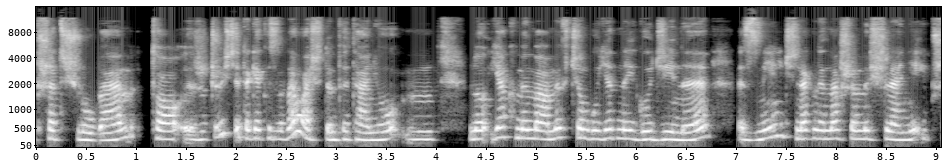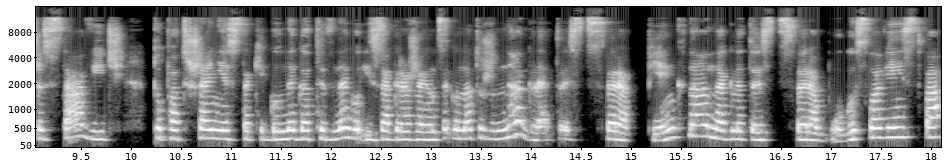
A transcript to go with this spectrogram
przed ślubem, to rzeczywiście, tak jak zadałaś w tym pytaniu, no jak my mamy w ciągu jednej godziny zmienić nagle nasze myślenie i przestawić to patrzenie z takiego negatywnego i zagrażającego na to, że nagle to jest sfera piękna, nagle to jest sfera błogosławieństwa,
